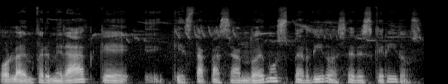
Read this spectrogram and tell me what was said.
por la enfermedad que, que está pasando, hemos perdido a seres queridos,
